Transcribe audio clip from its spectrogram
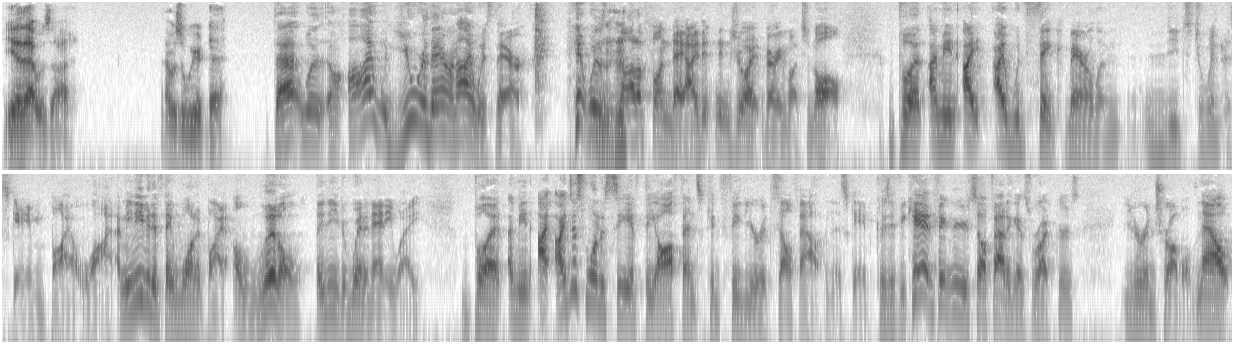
Yeah, that was odd. That was a weird day. That was I. Would you were there, and I was there. It was mm-hmm. not a fun day. I didn't enjoy it very much at all. But I mean, I, I would think Maryland needs to win this game by a lot. I mean, even if they won it by a little, they need to win it anyway. But I mean, I, I just want to see if the offense can figure itself out in this game. Because if you can't figure yourself out against Rutgers, you're in trouble. Now,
